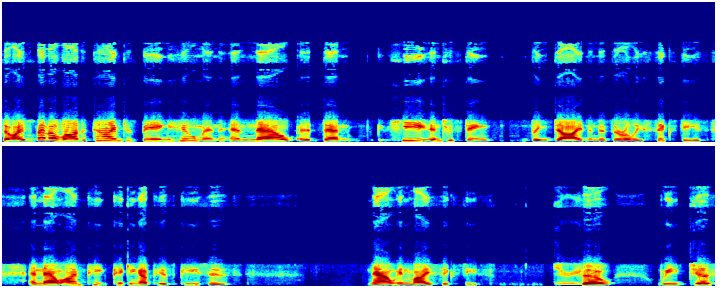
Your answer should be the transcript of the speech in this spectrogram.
so I spent a lot of time just being human, and now it, then he interestingly died in his early 60s, and now I'm p- picking up his pieces now in my 60s. There so go. we just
